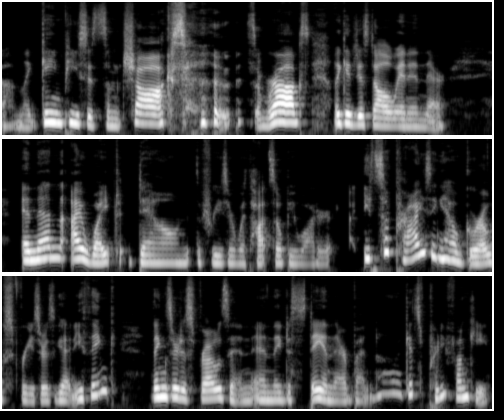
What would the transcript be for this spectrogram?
um, like game pieces, some chalks, some rocks. Like it just all went in there. And then I wiped down the freezer with hot soapy water. It's surprising how gross freezers get. You think things are just frozen and they just stay in there, but no, it gets pretty funky.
